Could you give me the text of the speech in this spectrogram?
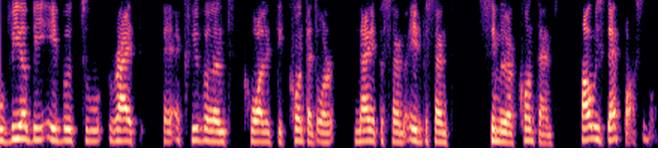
who will be able to write equivalent quality content or 90%, 80% similar content. How is that possible?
